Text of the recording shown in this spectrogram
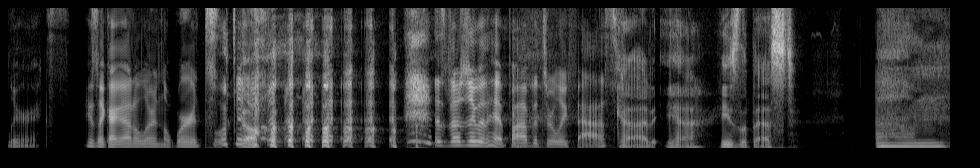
lyrics." He's like, "I got to learn the words." Especially with hip hop, it's really fast. God, yeah, he's the best. Um,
